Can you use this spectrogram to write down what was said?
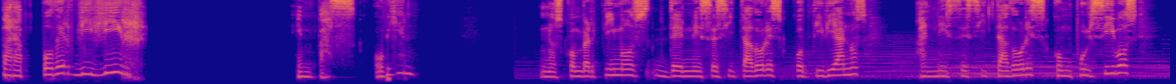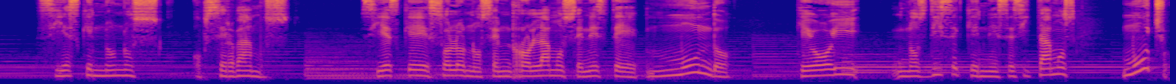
para poder vivir en paz o bien. Nos convertimos de necesitadores cotidianos a necesitadores compulsivos si es que no nos observamos, si es que solo nos enrolamos en este mundo que hoy nos dice que necesitamos mucho,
